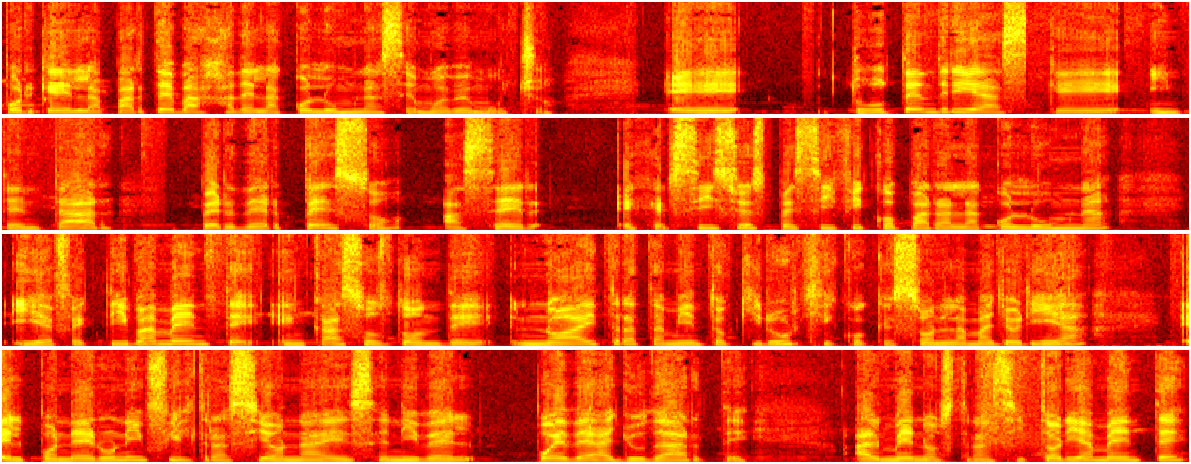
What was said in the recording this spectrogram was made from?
porque la parte baja de la columna se mueve mucho. Eh, tú tendrías que intentar perder peso, hacer ejercicio específico para la columna y efectivamente en casos donde no hay tratamiento quirúrgico, que son la mayoría, el poner una infiltración a ese nivel puede ayudarte, al menos transitoriamente,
